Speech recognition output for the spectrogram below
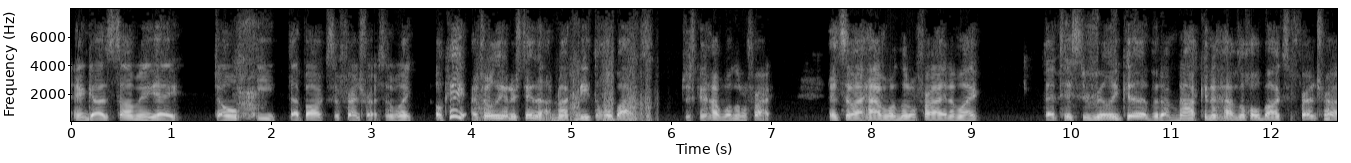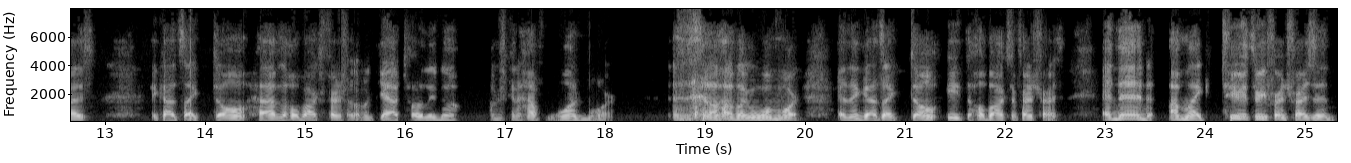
and god's telling me hey don't eat that box of french fries. I'm like okay i totally understand that. I'm not gonna eat the whole box. I'm just gonna have one little fry. And so i have one little fry and i'm like that tasted really good but i'm not gonna have the whole box of french fries. And god's like don't have the whole box of french fries. I'm like yeah totally no. I'm just gonna have one more. And then I'll have like one more. And then God's like, don't eat the whole box of french fries. And then I'm like two, three french fries in.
